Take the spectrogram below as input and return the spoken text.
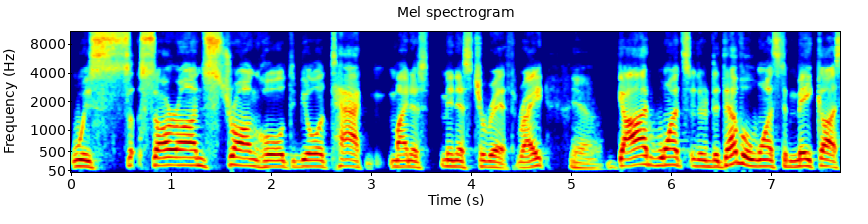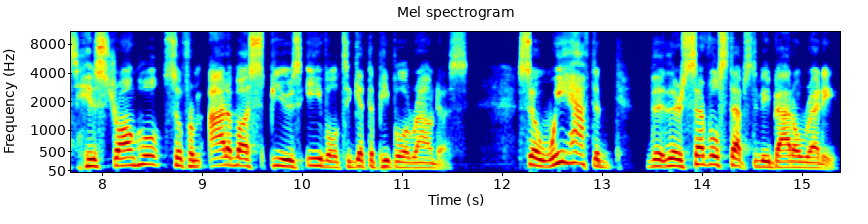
was Sauron's stronghold to be able to attack minus Minas Tirith, right? Yeah. God wants, or the devil wants to make us his stronghold. So from out of us spews evil to get the people around us. So we have to, there's several steps to be battle ready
